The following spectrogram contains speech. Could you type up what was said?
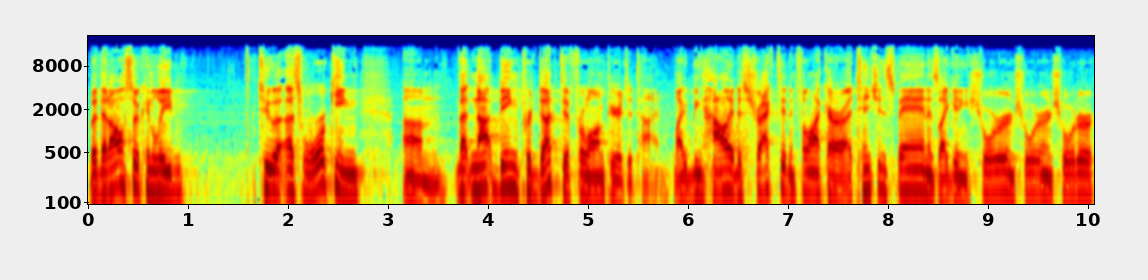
But that also can lead to us working, um, that not being productive for long periods of time, like being highly distracted and feel like our attention span is like getting shorter and shorter and shorter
